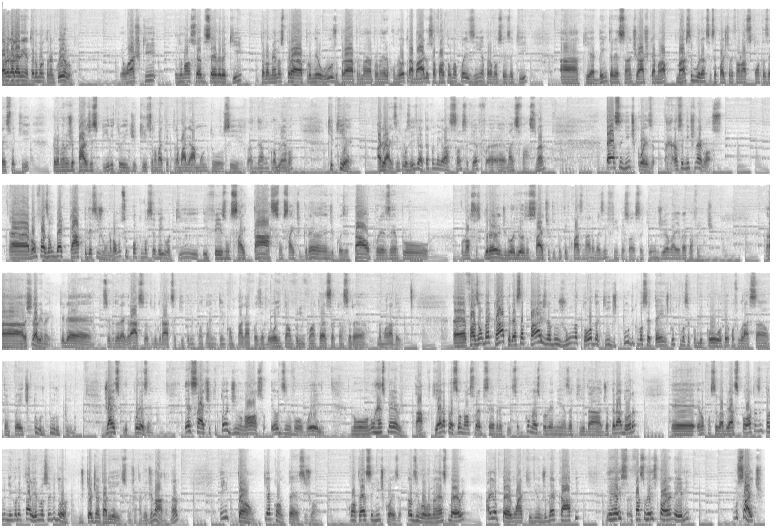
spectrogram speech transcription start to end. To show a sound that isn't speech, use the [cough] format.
Salve galerinha, todo mundo tranquilo? Eu acho que no nosso web server aqui, pelo menos para o meu uso, para a maneira como eu trabalho, só faltou uma coisinha para vocês aqui, uh, que é bem interessante. Eu acho que a maior, maior segurança que você pode ter no final das contas é isso aqui, pelo menos de paz de espírito e de que você não vai ter que trabalhar muito se der algum problema. O que, que é? Aliás, inclusive até para migração isso aqui é, é, é mais fácil, né? É a seguinte coisa, é o seguinte negócio. Uh, vamos fazer um backup desse Juno. Vamos supor que você veio aqui e fez um siteaço, um site grande, coisa e tal. Por exemplo, o nosso grande, glorioso site aqui que não tem quase nada, mas enfim, pessoal, isso aqui um dia vai, vai pra frente. Uh, deixa eu dar aí, que ele é. O servidor é grátis, é tudo grátis aqui, por enquanto nós não tem como pagar coisa boa, então por enquanto essa canseira namorada aí é, fazer um backup dessa página do Joomla toda aqui, de tudo que você tem, de tudo que você publicou, toda a configuração, template, tudo, tudo, tudo. Já explico. Por exemplo, esse site aqui todinho nosso, eu desenvolvo ele no, no Raspberry, tá? Que era para ser o nosso web server aqui. Só que com meus probleminhas aqui da, de operadora, é, eu não consigo abrir as portas, então ninguém conectaria no meu servidor. De que adiantaria isso? Não adiantaria de nada, né? Então, o que acontece, João? Acontece a seguinte coisa: eu desenvolvo meu Raspberry, aí eu pego um arquivinho de backup e faço o restore nele no site,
